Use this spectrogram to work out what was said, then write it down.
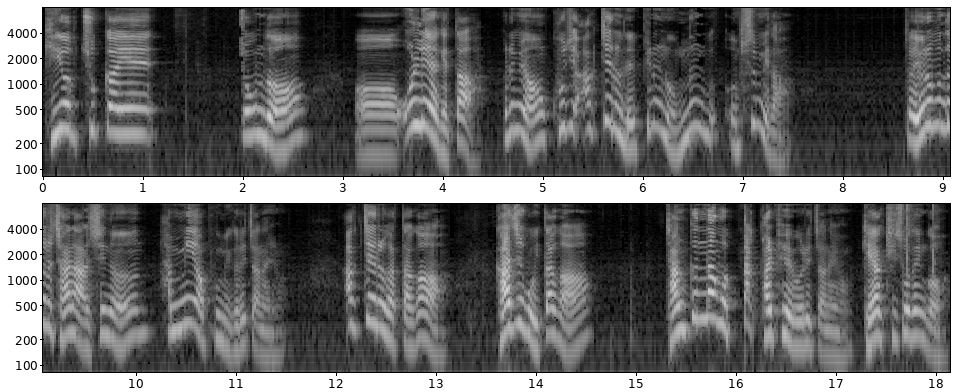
기업 주가에 조금 더 어, 올려야겠다. 그러면 굳이 악재를 낼 필요는 없는 없습니다. 자, 여러분들은 잘 아시는 한미약품이 그랬잖아요. 악재를 갖다가 가지고 있다가 장 끝나고 딱 발표해 버렸잖아요. 계약 취소된 거.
